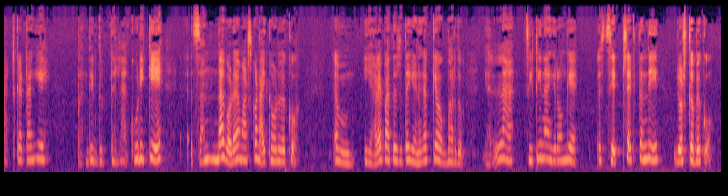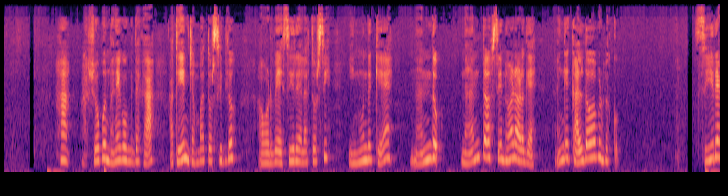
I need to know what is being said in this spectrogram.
ಅಚ್ಚುಕಟ್ಟಾಗಿ ಬಂದಿದ್ದ ದುಡ್ಡೆಲ್ಲ ಕೂಡಿಕೆ ಸಣ್ಣದಾಗಿ ಗೊಡೆ ಮಾಡಿಸ್ಕೊಂಡು ಹಾಕೊಡ್ಬೇಕು ಈ ಹಳೆ ಪಾತ್ರೆ ಜೊತೆಗೆ ಎಣಗಕ್ಕೆ ಹೋಗ್ಬಾರ್ದು. ಎಲ್ಲ ಸಿಟಿನಾಗಿರೋಂಗೆ ಸೆಟ್ ಸೆಟ್ ತಂದು ಜೋಡಿಸ್ಕೋಬೇಕು. ಹಾಂ, ಅಶೋಕನ ಮನೆಗೆ ಹೋಗಿದ್ದಾಗ ಅದೇನು ಜಂಬ ತೋರಿಸಿದ್ಲು? ಆ ಒಡವೆ ಸೀರೆ ಎಲ್ಲ ತೋರಿಸಿ ಇನ್ನು ಮುಂದಕ್ಕೆ ನಂದು, ನಾನು ತೋರಿಸ್ತೀನಿ ನೋಡಿ ಅವಳಿಗೆ. ಹಂಗೆ ಕಳ್ದೋಗ್ಬಿಡ್ಬೇಕು ಸೀರೆ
